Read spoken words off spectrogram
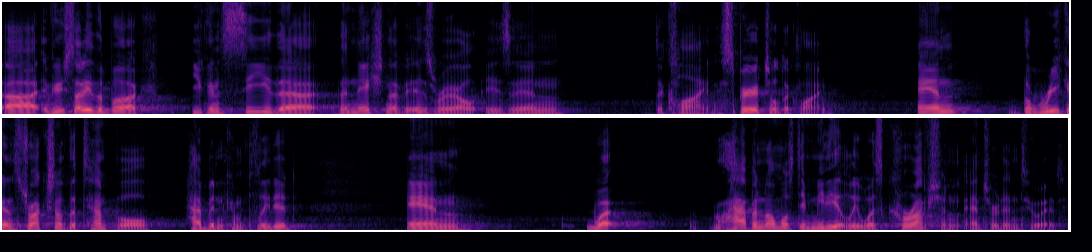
Uh, if you study the book, you can see that the nation of Israel is in decline, spiritual decline. And the reconstruction of the temple had been completed. And what happened almost immediately was corruption entered into it.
